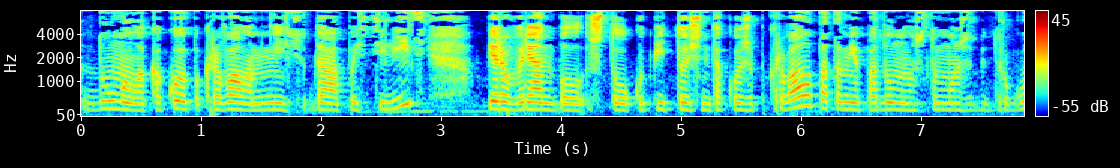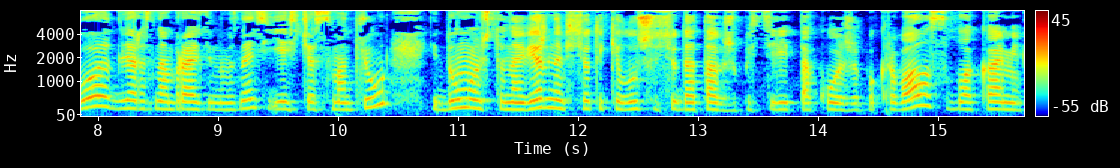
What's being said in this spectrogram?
думала, какое покрывало мне сюда постелить. Первый вариант был, что купить точно такое же покрывало. Потом я подумала, что может быть другое для разнообразия. Но вы знаете, я сейчас смотрю и думаю, что, наверное, все-таки лучше сюда также постелить так такое же покрывало с облаками.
